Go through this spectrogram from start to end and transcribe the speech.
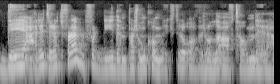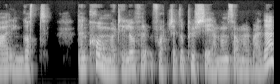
det er et rødt flagg, fordi den personen kommer ikke til å overholde avtalen dere har inngått. Den kommer til å fortsette å pushe gjennom samarbeidet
